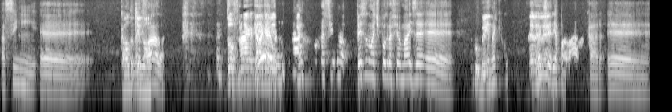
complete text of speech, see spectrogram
assim. É... Caldo que é fala. Tô fraga, aquela é, galinha. Pensa numa tipografia mais. É, é... Como é, que, como é que seria a palavra, cara? É,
